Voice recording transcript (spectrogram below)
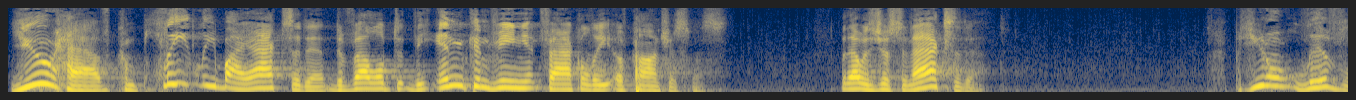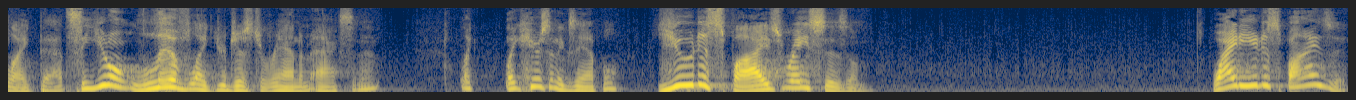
you have completely by accident developed the inconvenient faculty of consciousness. But that was just an accident. But you don't live like that. See, you don't live like you're just a random accident. Like, like here's an example you despise racism. Why do you despise it?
